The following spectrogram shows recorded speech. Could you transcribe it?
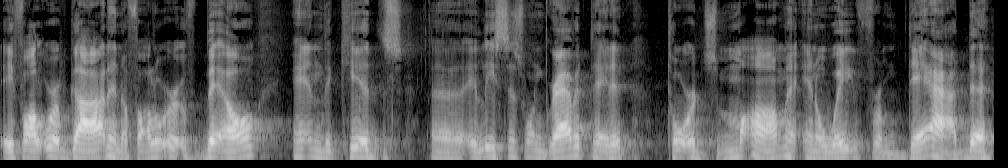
a follower of God and a follower of Baal, and the kids, uh, at least this one, gravitated towards mom and away from dad.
